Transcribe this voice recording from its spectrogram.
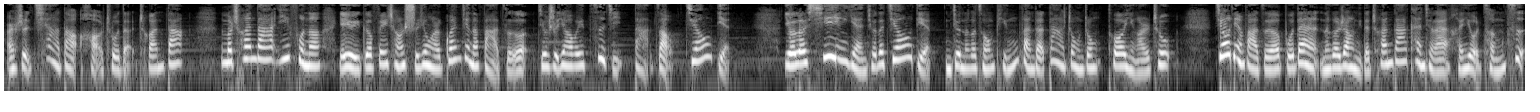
而是恰到好处的穿搭。那么穿搭衣服呢，也有一个非常实用而关键的法则，就是要为自己打造焦点。有了吸引眼球的焦点，你就能够从平凡的大众中脱颖而出。焦点法则不但能够让你的穿搭看起来很有层次，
